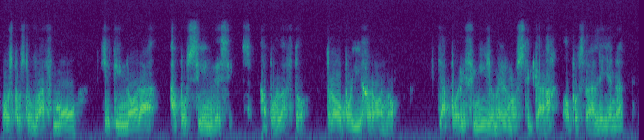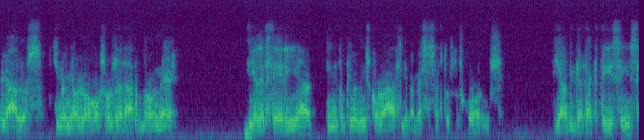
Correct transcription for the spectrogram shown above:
ως προς το βαθμό και την ώρα αποσύνδεσης από όλο αυτό. Τρώω πολύ χρόνο και απορριθμίζομαι γνωστικά, όπως θα έλεγε ένα Γάλλος κοινωνιολόγος, ο Ζεράρ Μπρονέ. Η ελευθερία είναι το πιο δύσκολο άθλημα μέσα σε αυτούς τους χώρους. Για να την κατακτήσεις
